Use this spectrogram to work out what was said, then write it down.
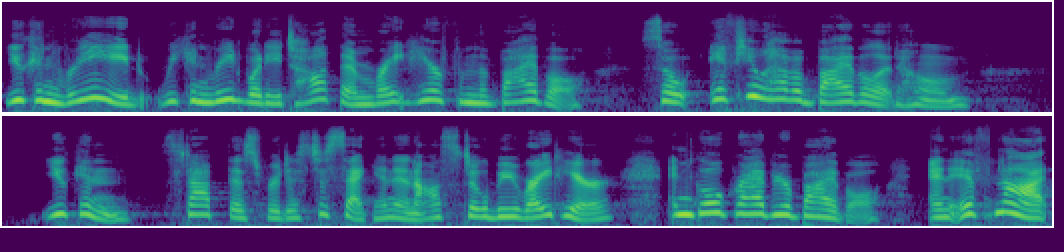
you can read, we can read what he taught them right here from the Bible. So if you have a Bible at home, you can stop this for just a second, and I'll still be right here, and go grab your Bible. And if not,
